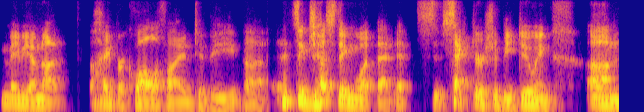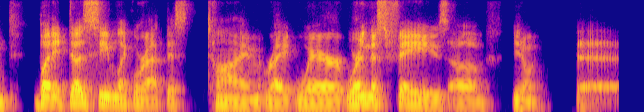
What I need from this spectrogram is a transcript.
maybe I'm not hyper qualified to be uh, suggesting what that sector should be doing. Um, but it does seem like we're at this time, right, where we're in this phase of, you know, uh,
